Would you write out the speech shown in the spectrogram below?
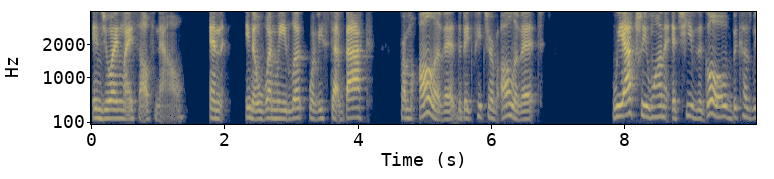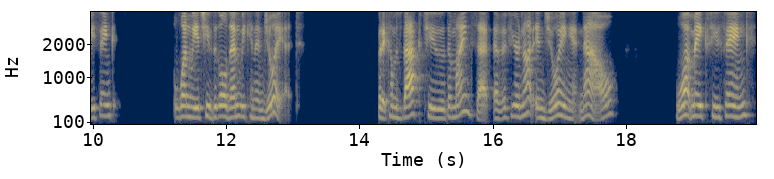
enjoying myself now. And, you know, when we look, when we step back from all of it, the big picture of all of it, we actually want to achieve the goal because we think when we achieve the goal, then we can enjoy it. But it comes back to the mindset of if you're not enjoying it now, what makes you think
